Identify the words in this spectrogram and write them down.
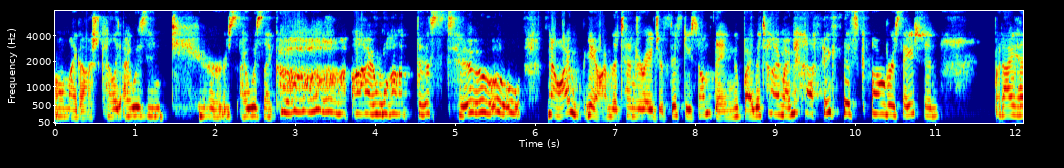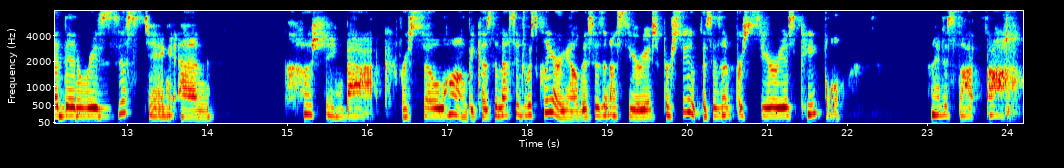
oh my gosh, Kelly, I was in tears. I was like, oh, I want this too. Now I'm, you know, I'm the tender age of 50 something by the time I'm having this conversation, but I had been resisting and pushing back for so long because the message was clear. You know, this isn't a serious pursuit. This isn't for serious people. And I just thought, oh.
